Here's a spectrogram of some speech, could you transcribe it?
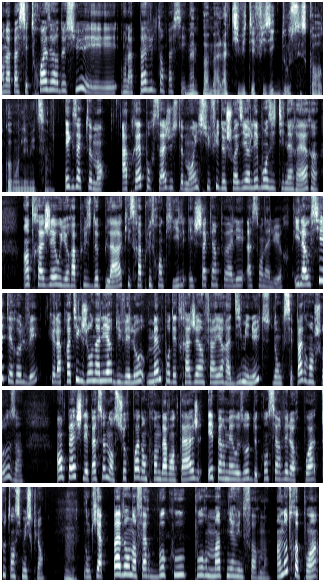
On a passé 3 heures dessus et on n'a pas vu le temps passer. Même pas mal. Activité physique douce, c'est ce que recommandent les médecins. Exactement. Après, pour ça, justement, il suffit de choisir les bons itinéraires, un trajet où il y aura plus de plats, qui sera plus tranquille, et chacun peut aller à son allure. Il a aussi été relevé que la pratique journalière du vélo, même pour des trajets inférieurs à 10 minutes, donc c'est pas grand-chose, empêche les personnes en surpoids d'en prendre davantage et permet aux autres de conserver leur poids tout en se musclant. Hmm. Donc il n'y a pas besoin d'en faire beaucoup pour maintenir une forme. Un autre point,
